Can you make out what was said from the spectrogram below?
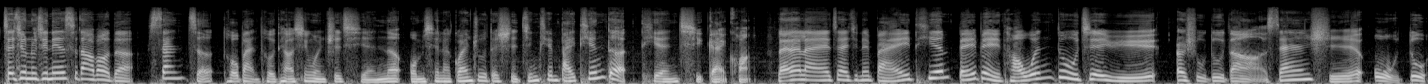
在进入今天四大报的三则头版头条新闻之前呢，我们先来关注的是今天白天的天气概况。来来来，在今天白天，北北桃温度介于二十五度到三十五度，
